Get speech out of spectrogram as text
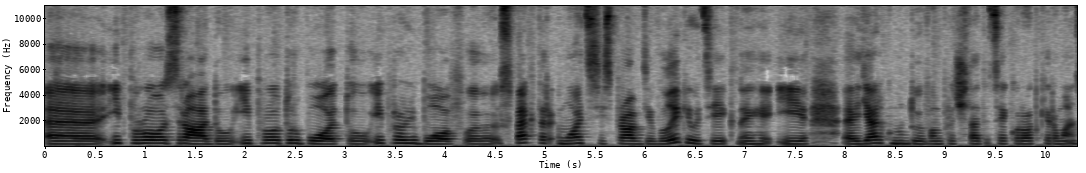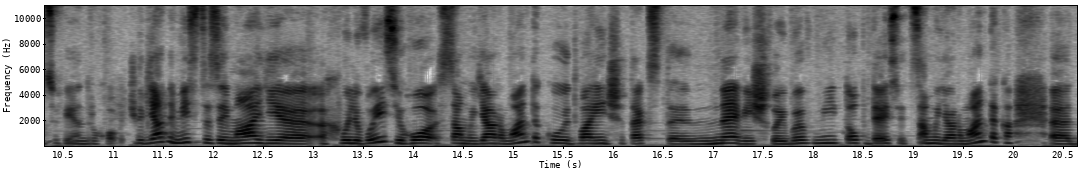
е, і про зраду, і про турботу, і про любов. Е, Спектр емоцій справді великий у цієї книги, і е, я рекомендую вам прочитати цей короткий роман Софії Андрухович. Дев'яте місце займає хвильовий з його саме я романтикою. Два інші тексти не війшли би в мій топ 10 Саме я романтика, е,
